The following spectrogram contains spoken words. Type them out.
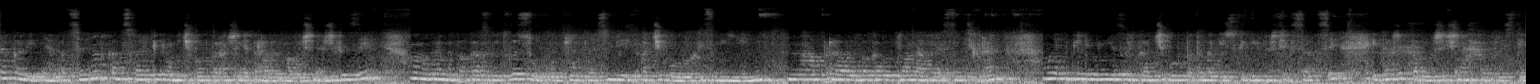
40-летняя пациентка с первым мочевым поражением правой молочной железы. Маммограммы показывают высокую плотность без очаговых изменений. Синтиграмме мы видим несколько очагов патологической гиперфиксации и также подмышечной области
